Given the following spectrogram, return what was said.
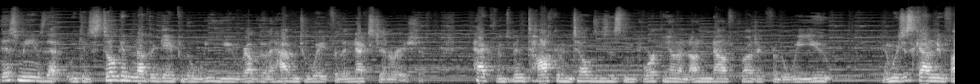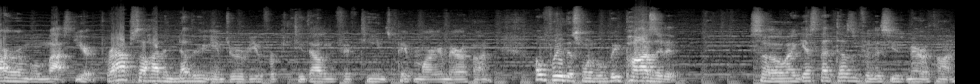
This means that we can still get another game for the Wii U rather than having to wait for the next generation. Heck, there's been talk of Intelligent Systems working on an unannounced project for the Wii U, and we just got a new Fire Emblem last year. Perhaps I'll have another game to review for 2015's Paper Mario Marathon. Hopefully this one will be positive. So I guess that does it for this year's marathon.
